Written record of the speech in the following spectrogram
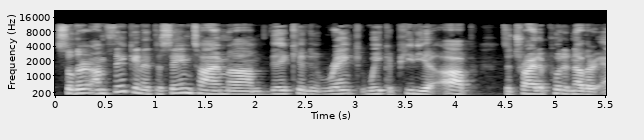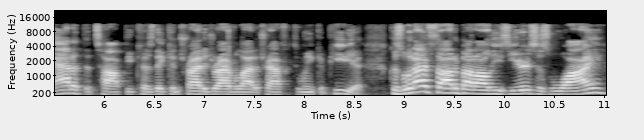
So I'm thinking at the same time um, they can rank Wikipedia up to try to put another ad at the top because they can try to drive a lot of traffic to Wikipedia. Because what I've thought about all these years is why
